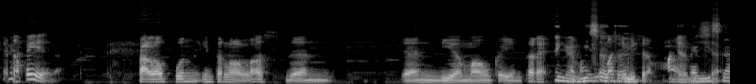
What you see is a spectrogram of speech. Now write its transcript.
Ya, tapi kalaupun Inter lolos dan dan dia mau ke Inter, Eh, emang bisa, masih coy. bisa main Nggak bisa. bisa,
